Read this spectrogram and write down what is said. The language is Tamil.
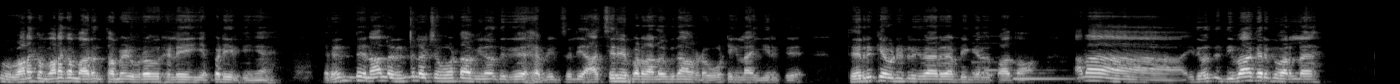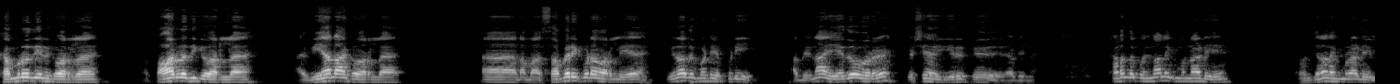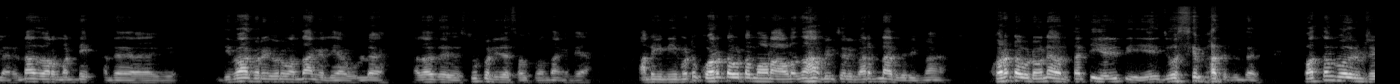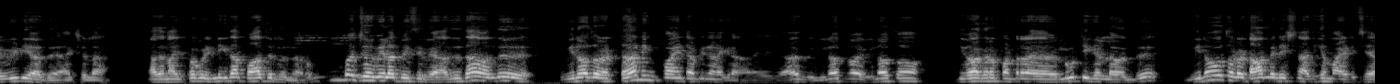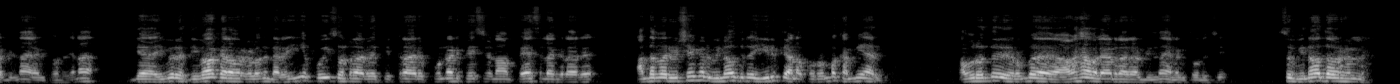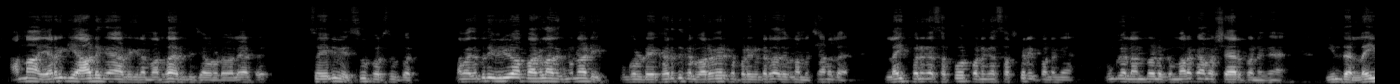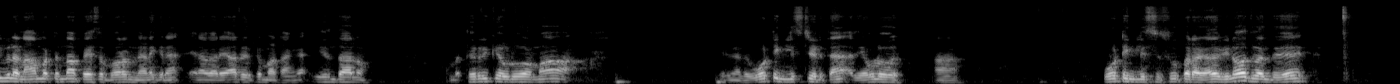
வணக்கம், வணக்கம் அருண் தமிழ் உறவுகளே! எப்படி இருக்கீங்க? ரெண்டு நாள்ல ரெண்டு லட்சம் ஓட்டா வினோத்துக்கு அப்படின்னு சொல்லி ஆச்சரியப்படுற அளவுக்கு தான் அவரோட ஓட்டிங்லாம் இருக்கு. தெருக்க விட்டுட்டு இருக்கிறாரு அப்படிங்கிறத பார்த்தோம். ஆனா, இது வந்து திவாகருக்கு வரல, கம்ருதீனுக்கு வரல, பார்வதிக்கு வரல, வியானாக்கு வரல, நம்ம சபரி கூட வரலையே! வினோத்துக்கு மட்டும் எப்படி? அப்படின்னா, ஏதோ ஒரு விஷயம் இருக்கு அப்படின்னு. கடந்த கொஞ்ச நாளைக்கு முன்னாடி கொஞ்ச நாளைக்கு முன்னாடி இல்லை ரெண்டாவது வாரம் மண்டே அந்த திவாகர் இவரும் வந்தாங்க இல்லையா உள்ள. அதாவது சூப்பர் லீடர்ஸ் ஹவுஸ் வந்தாங்க இல்லையா? அன்னைக்கு நீ மட்டும் கொரட்டை விட்ட மவன அவ்வளோதான் அப்படின்னு சொல்லி மிரட்டினார் தெரியுமா? கொரட்டை விட்டவுடனே அவர் தட்டி எழுப்பி ஜோசியம் பார்த்துட்டு இருந்தார் பத்தொன்பது நிமிஷம் வீடியோ அது ஆக்சுவலாக அதை நான் இப்போ கூட இன்னைக்கு தான் பார்த்துட்டு இருந்தேன். ரொம்ப ஜோவியலாக பேசியிருக்கேன் அதுதான் வந்து வினோதோட டேர்னிங் பாயிண்ட் அப்படின்னு நினைக்கிறேன். அதாவது வினோத் வினோத்தும், திவாகரம் பண்ற லூட்டிகள்ல வந்து வினோத்தோட டாமினேஷன் அதிகமாயிடுச்சு அப்படின்னு தான் எனக்கு தோணுது. ஏன்னா, இவர் திவாகர் அவர்கள் வந்து நிறைய பொய் சொல்றாரு, திட்டுறாரு, முன்னாடி பேசினா பேசலங்கிறாரு. அந்த மாதிரி விஷயங்கள் வினோத்ட்ட இருக்கு. ஆனா ரொம்ப கம்மியா இருக்கு. அவர் வந்து ரொம்ப அழகா விளையாடுறாரு அப்படின்னு தான் எனக்கு தோணுச்சு. ஸோ வினோத் அவர்கள், "அண்ணா இறங்கி ஆடுங்க" அப்படிங்கிற மாதிரி தான் இருந்துச்சு அவரோட விளையாட்டு. So anyway super, super. நம்ம இதை பத்தி விரிவா பார்க்கலாம். அதுக்கு முன்னாடி உங்களுடைய கருத்துக்கள் வரவேற்கப்படுகின்றது. அதுக்கு நம்ம சேனலை லைக் பண்ணுங்க, சப்போர்ட் பண்ணுங்க, சப்ஸ்கிரைப் பண்ணுங்க. உங்க நண்பர்களுக்கு மறக்காம ஷேர் பண்ணுங்க. இந்த லைவ்ல நான் மட்டும்தான் பேச போறேன்னு நினைக்கிறேன் ஏன்னா வேற யாரும் இருக்க மாட்டாங்க. இருந்தாலும் நம்ம தெறிக்க விடுவோமா? இருங்க அந்த ஓட்டிங் லிஸ்ட் எடுத்தேன். அது எவ்வளோ ஆ. ஓட்டிங் லிஸ்ட் சூப்பராக அதாவது வினோத் வந்து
